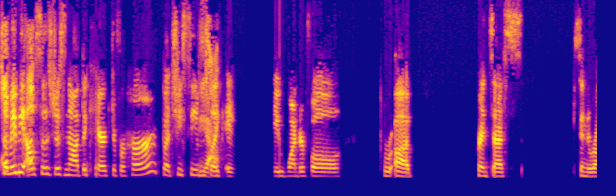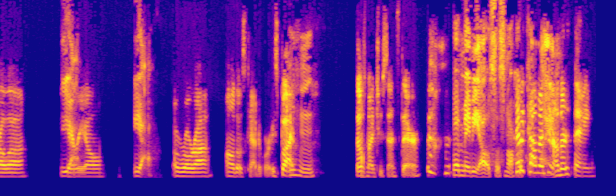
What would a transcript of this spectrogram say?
So maybe Elsa's just not the character for her, but she seems Yeah. like a, a wonderful uh, princess, Cinderella, Yeah. Ariel, Yeah. Aurora, all those categories. But hmm that was my two cents there. But maybe else Elsa's not her Gotta comment on other things.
